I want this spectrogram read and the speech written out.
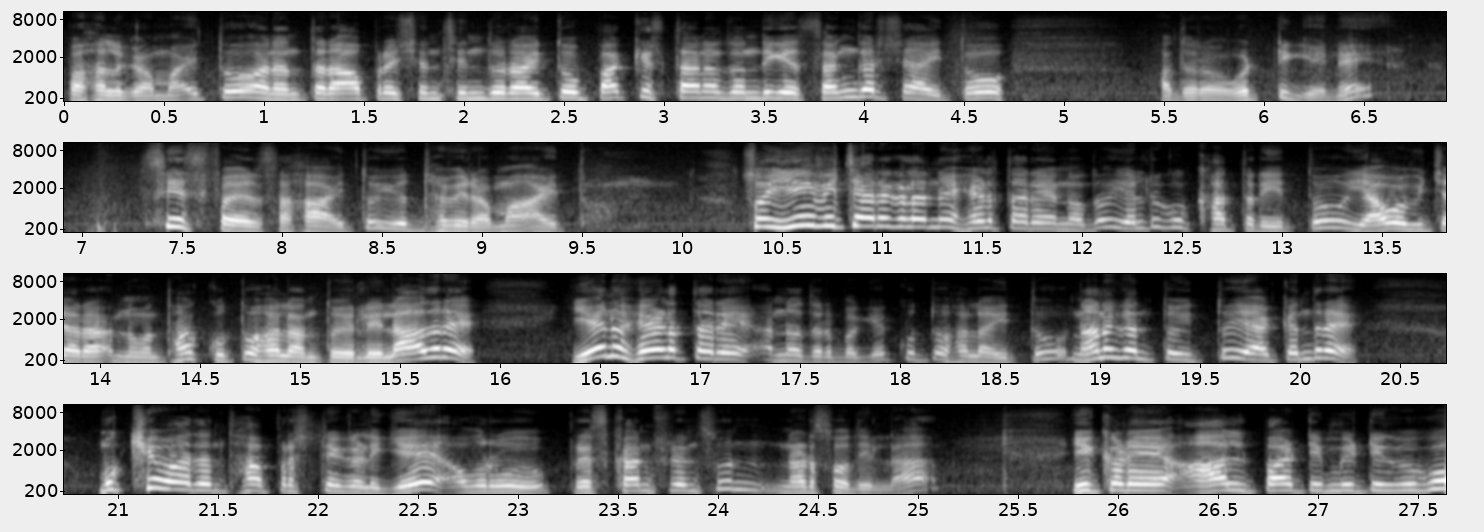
ಪಹಲ್ಗಾಮ್ ಆಯಿತು, ಅನಂತರ ಆಪರೇಷನ್ ಸಿಂಧೂರ್ ಆಯಿತು, ಪಾಕಿಸ್ತಾನದೊಂದಿಗೆ ಸಂಘರ್ಷ ಆಯಿತು. ಅದರ ಒಟ್ಟಿಗೆನೆ ಸೀಸ್ ಫೈರ್ ಸಹ ಆಯಿತು, ಯುದ್ಧ ವಿರಾಮ ಆಯಿತು. ಸೊ ಈ ವಿಚಾರಗಳನ್ನು ಹೇಳ್ತಾರೆ ಅನ್ನೋದು ಎಲ್ರಿಗೂ ಖಾತರಿ ಇತ್ತು. ಯಾವ ವಿಚಾರ ಅನ್ನುವಂತಹ ಕುತೂಹಲ ಅಂತೂ ಇರಲಿಲ್ಲ. ಆದರೆ, ಏನು ಹೇಳ್ತಾರೆ ಅನ್ನೋದ್ರ ಬಗ್ಗೆ ಕುತೂಹಲ ಇತ್ತು, ನನಗಂತೂ ಇತ್ತು. ಯಾಕೆಂದರೆ, ಮುಖ್ಯವಾದಂತಹ ಪ್ರಶ್ನೆಗಳಿಗೆ ಅವರು ಪ್ರೆಸ್ ಕಾನ್ಫರೆನ್ಸು ನಡೆಸೋದಿಲ್ಲ. ಈ ಕಡೆ ಆಲ್ ಪಾರ್ಟಿ ಮೀಟಿಂಗಿಗೂ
